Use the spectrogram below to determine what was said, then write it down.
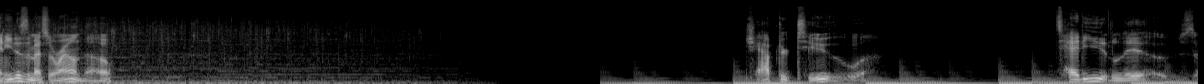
Man, he doesn't mess around though. Chapter 2 Teddy lives.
